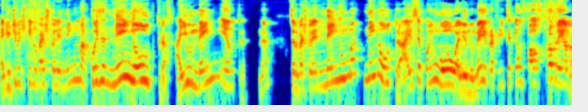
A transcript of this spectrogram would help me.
É disjuntiva de quem não vai escolher nenhuma coisa nem outra. Aí o nem entra, né? Você não vai escolher nenhuma nem outra. Aí você põe um ou ali no meio para fingir que você tem um falso problema.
